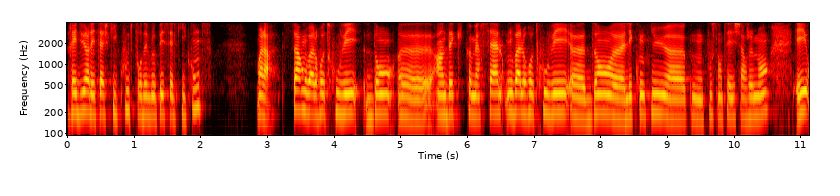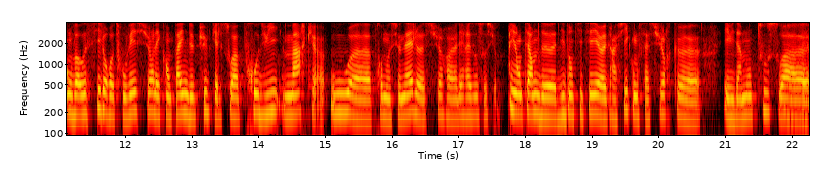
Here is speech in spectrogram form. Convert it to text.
réduire les tâches qui coûtent pour développer celles qui comptent, Voilà, ça, on va le retrouver dans euh, un deck commercial, on va le retrouver euh, dans euh, les contenus qu'on pousse en téléchargement et on va aussi le retrouver sur les campagnes de pub, qu'elles soient produits, marques ou promotionnelles sur les réseaux sociaux. Et en termes d'identité graphique, on s'assure que, évidemment, tout soit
